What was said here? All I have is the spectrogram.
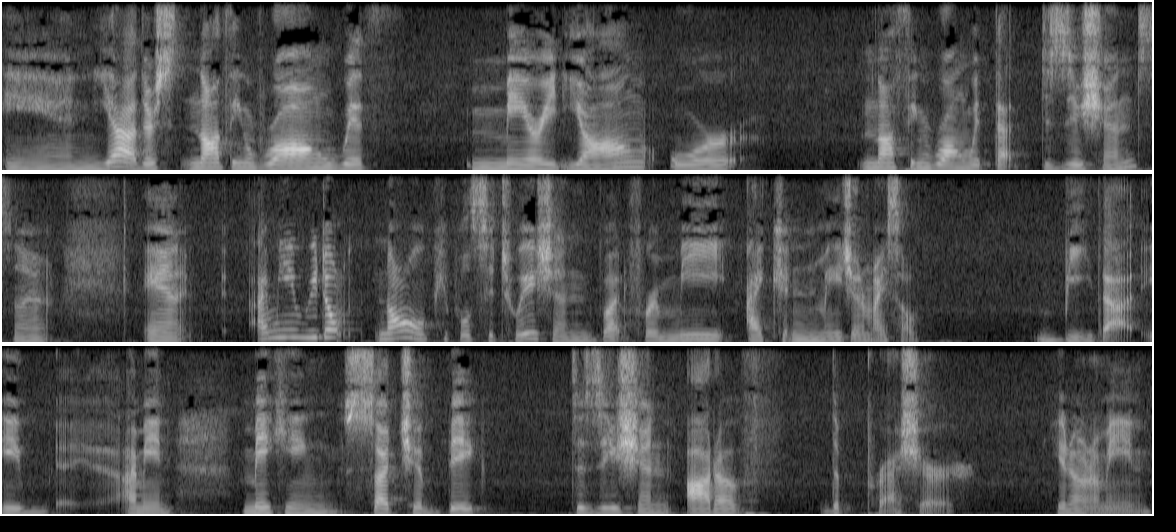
And yeah, there's nothing wrong with married young or nothing wrong with that decisions. Uh, and I mean, we don't know people's situation, but for me, I can imagine myself be that. I mean, making such a big decision out of the pressure. You know what I mean?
